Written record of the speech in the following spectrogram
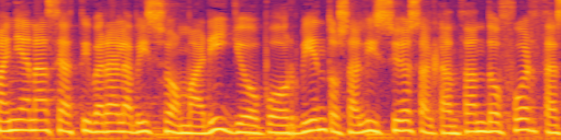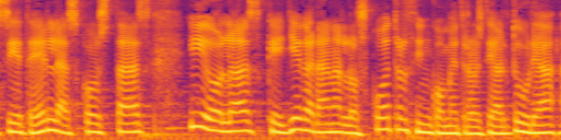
Mañana se activará el aviso amarillo por vientos alisios alcanzando fuerza 7 en las costas y olas que llegarán a los 4 o 5 metros de altura.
